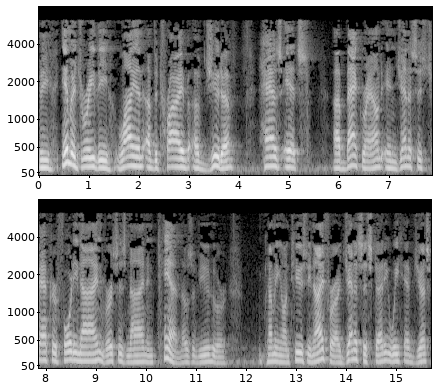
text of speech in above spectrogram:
The imagery, the lion of the tribe of Judah, has its uh, background in Genesis chapter 49, verses 9 and 10. Those of you who are coming on Tuesday night for our Genesis study, we have just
